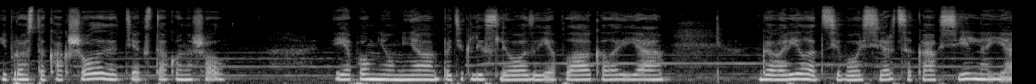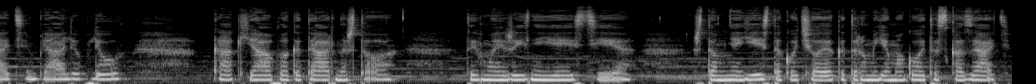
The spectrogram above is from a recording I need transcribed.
и просто как шел этот текст, так он и шел. Я помню, у меня потекли слезы, я плакала, я говорила от всего сердца, как сильно я тебя люблю, как я благодарна, что ты в моей жизни есть, и что у меня есть такой человек, которому я могу это сказать.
